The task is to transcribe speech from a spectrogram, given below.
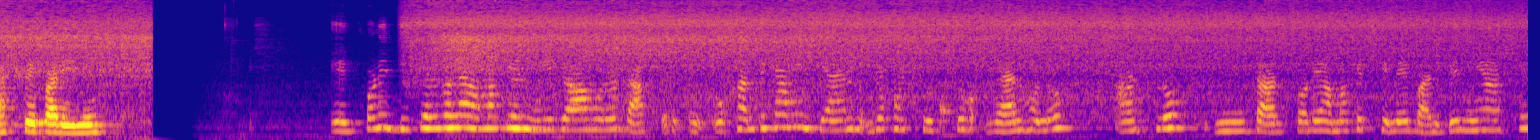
আসতে পারিনি। এরপরে বিকেলবেলা আমাকে নিয়ে যাওয়া হলো ডাক্তার ওখান থেকে আমি জ্ঞান যখন সুস্থ জ্ঞান হলো, আসলো তারপরে আমাকে ছেলে বাড়িতে নিয়ে আসে।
